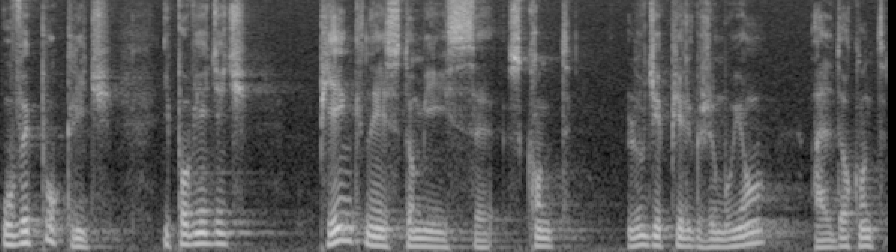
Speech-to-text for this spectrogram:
uwypuklić i powiedzieć, piękne jest to miejsce, skąd ludzie pielgrzymują, ale dokąd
